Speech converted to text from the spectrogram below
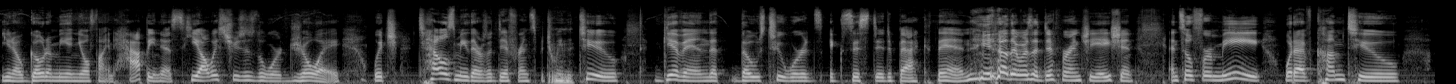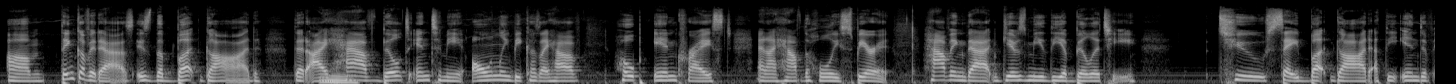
you know go to me and you'll find happiness. He always chooses the word joy which tells me there's a difference between the two given that those two words existed back then. You know there was a differentiation. And so for me what i've come to um, think of it as is the but God that I have built into me only because I have hope in Christ and I have the Holy Spirit. Having that gives me the ability to say but God at the end of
